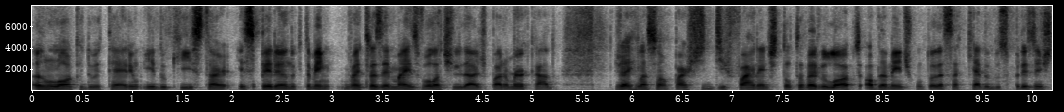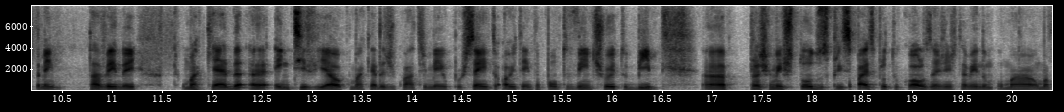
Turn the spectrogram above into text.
unlock do Ethereum e do que estar esperando, que também vai trazer mais volatilidade para o mercado. Já em relação à parte de DeFi, né, de Total Value Locked, obviamente com toda essa queda dos preços, a gente também está vendo aí uma queda uh, em TVL, com uma queda de 4,5% a 80,28 bi. Uh, praticamente todos os principais protocolos, né, a gente está vendo uma, uma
